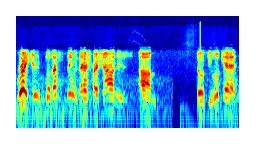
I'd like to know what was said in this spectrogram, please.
Right, and well, that's the thing with Azerbaijan is, um, so if you look at,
